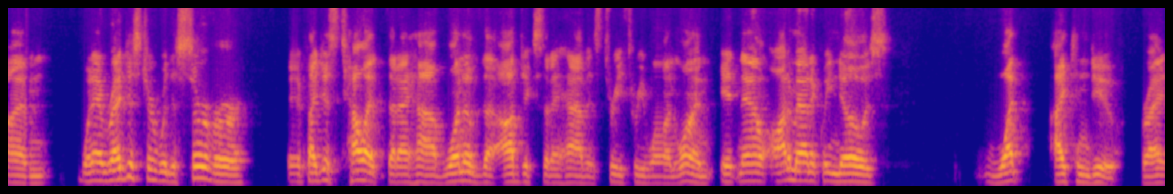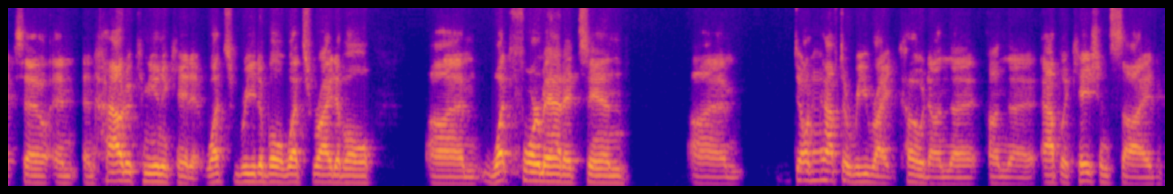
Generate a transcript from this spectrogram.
um, when I register with the server, if I just tell it that I have one of the objects that I have is 3311, it now automatically knows what I can do, right? So, and, and how to communicate it, what's readable, what's writable, um, what format it's in. Um, don't have to rewrite code on the, on the application side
